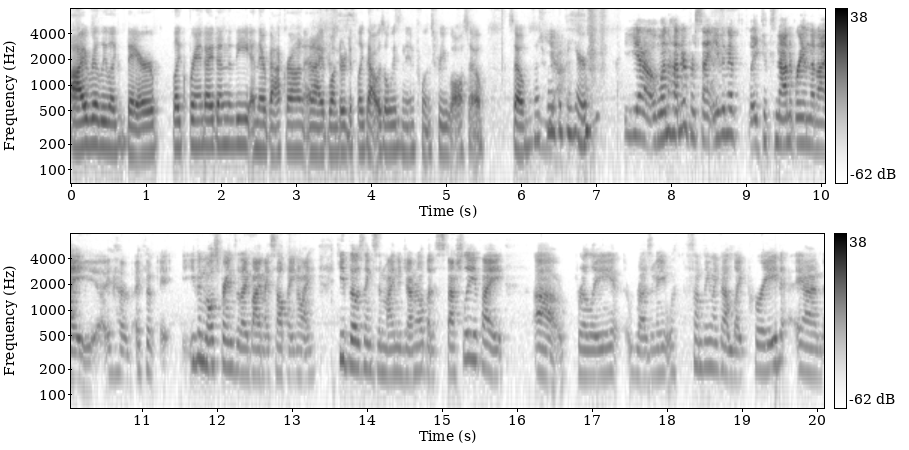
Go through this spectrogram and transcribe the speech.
I really like their like brand identity and their background and I wondered if like that was always an influence for you also. So that's really good to hear. Yeah, one hundred percent. Even if like it's not a brand that I, I have, if even most brands that I buy myself, I you know I keep those things in mind in general. But especially if I uh, really resonate with something like that, like Parade, and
